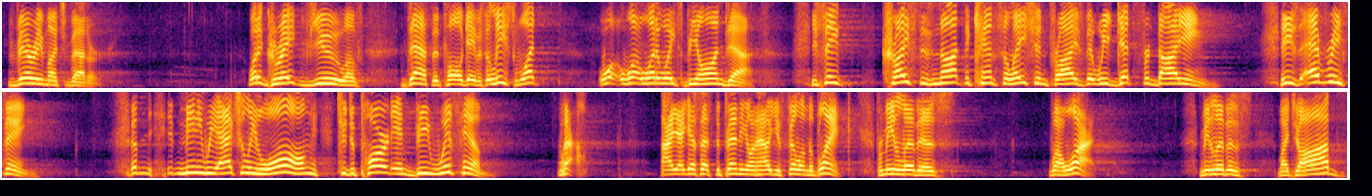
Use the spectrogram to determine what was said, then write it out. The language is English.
very much better. What a great view of death that Paul gave us. At least what what, what, awaits beyond death? You see, Christ is not the cancellation prize that we get for dying. He's everything. Um, meaning we actually long to depart and be with Him. Well, I, I, guess that's depending on how you fill in the blank. For me to live is, well, what? For me to live is my job.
